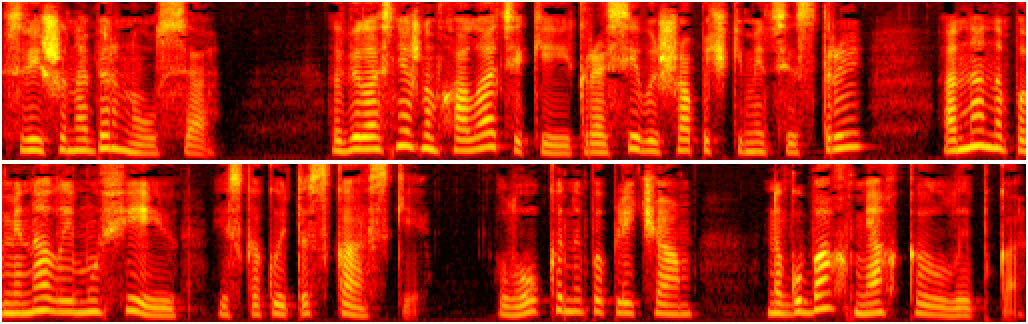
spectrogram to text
Свишин обернулся. В белоснежном халатике и красивой шапочке медсестры она напоминала ему фею из какой-то сказки. Локоны по плечам, на губах мягкая улыбка.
